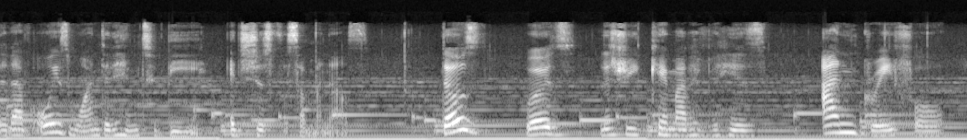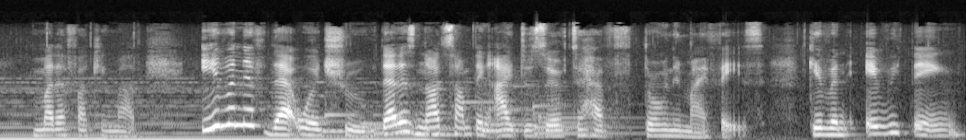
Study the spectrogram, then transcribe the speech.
that I've always wanted him to be. It's just for someone else. Those words literally came out of his ungrateful motherfucking mouth. Even if that were true, that is not something I deserve to have thrown in my face, given everything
